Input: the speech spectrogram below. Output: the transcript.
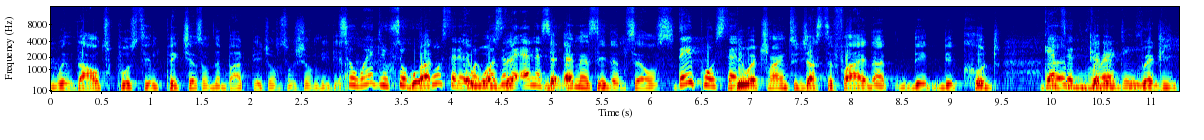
without posting pictures of the bad pitch on social media. So why do so who but posted it? it was, was, it the, the NSC? The NSC themselves. They posted. They were trying to justify that they they could get, um, it, get ready. it ready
